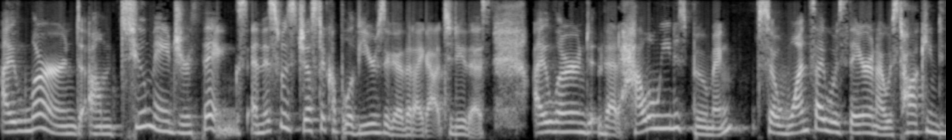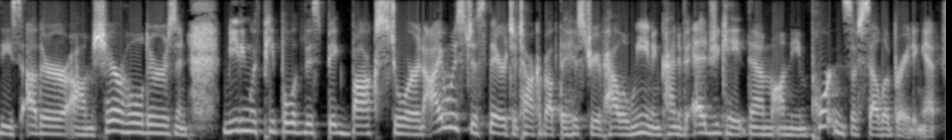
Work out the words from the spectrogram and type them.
I learned um, two major things. And this was just a couple of years ago that I got to do this. I learned that Halloween is booming. So once I was there and I was talking to these other um, shareholders and meeting with people of this big box store, and I was just there to talk about the history of Halloween and kind of educate them on the importance of celebrating it.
